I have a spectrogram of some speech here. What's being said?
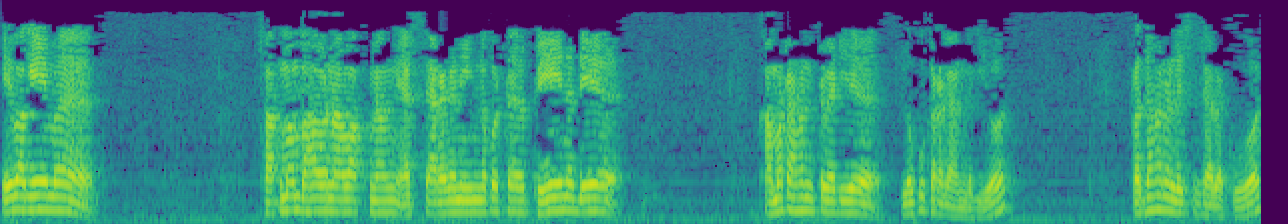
ඒ වගේම සක්මන් භාවනාවක් නම් ඇස් අරගෙන ඉන්නකොට පේන දේ කමඨහඬට වැඩිය ලොකු කරගන්න ගියොත් ප්‍රධාන ලෙස සැලකුවොත්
